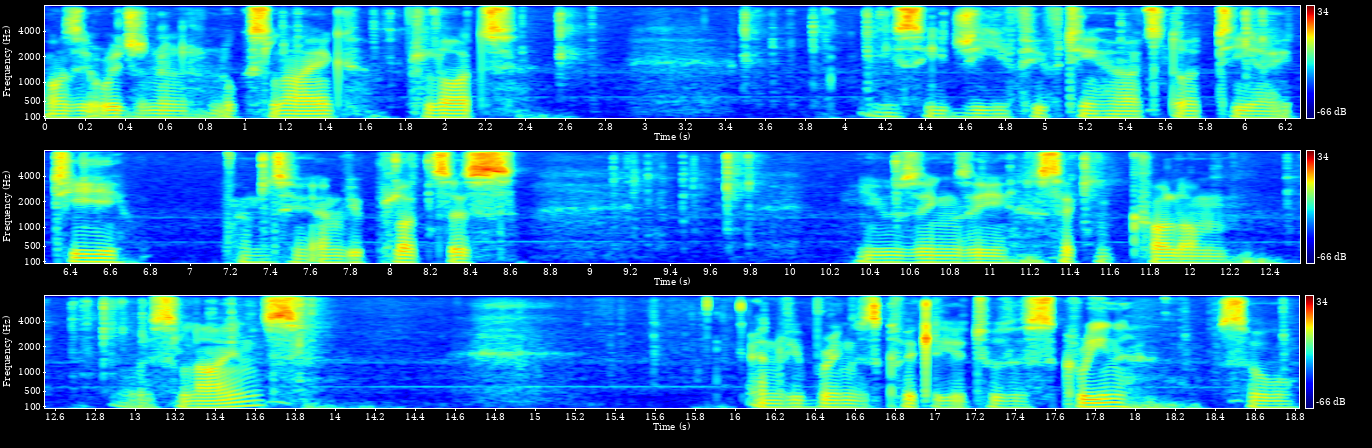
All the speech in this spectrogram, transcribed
how the original looks like. Plot ECG 50 Hertz.tit and, and we plot this using the second column with lines and we bring this quickly to the screen. So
